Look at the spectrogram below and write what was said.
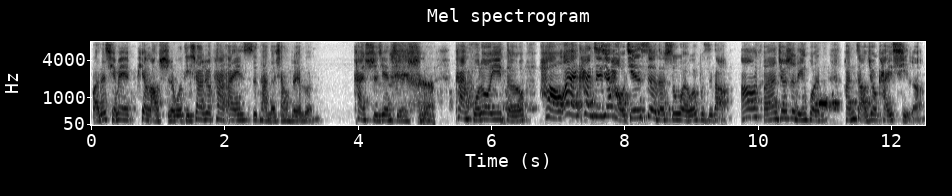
摆在前面骗老师，我底下就看爱因斯坦的相对论，看时间简史，看弗洛伊德，好爱看这些好艰涩的书哎，我也不知道。啊，反正就是灵魂很早就开启了，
